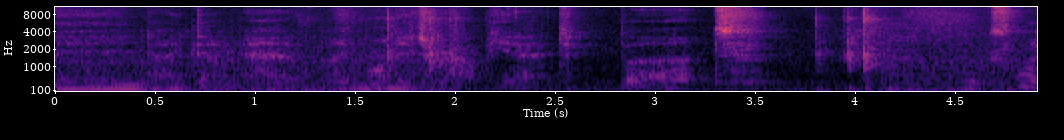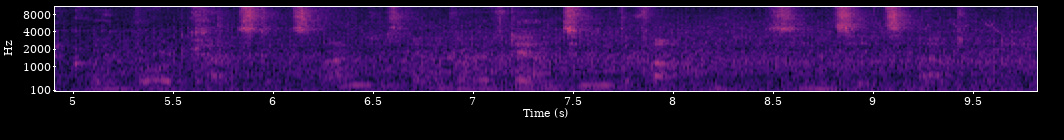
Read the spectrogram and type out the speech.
And I don't have my monitor up yet, but looks like we're broadcasting. So I'm just going to drive down to the farm since it's about to rain.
